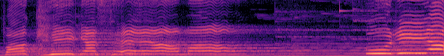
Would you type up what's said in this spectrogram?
পাখি গেছে আমার উড়িয়া।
